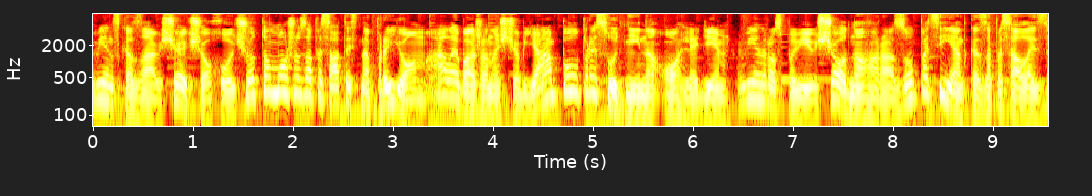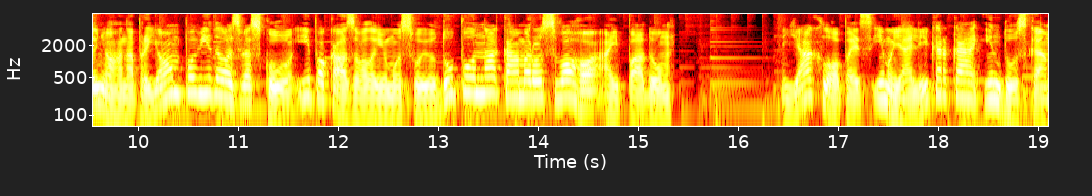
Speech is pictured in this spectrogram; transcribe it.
Він сказав, що якщо хочу, то можу записатись на прийом, але бажано, щоб я був присутній на огляді. Він розповів, що одного разу пацієнтка записалась до нього на прийом по відеозв'язку і показувала йому свою дупу на камеру свого айпаду. Я хлопець і моя лікарка індуска.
